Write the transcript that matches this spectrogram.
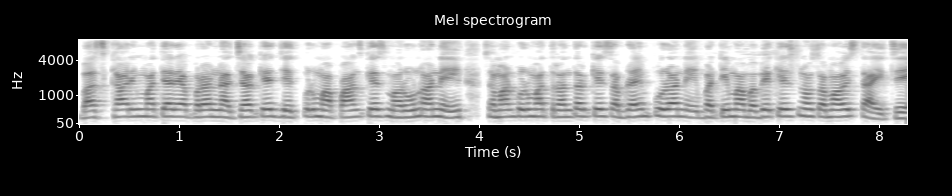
બસખારીમાં ત્યારે અપહરણના છ કેસ, જેતપુરમાં પાંચ કેસ મરૂન અને સમાનપુરમાં ત્રણ ત્રણ કેસ, અબ્રાહીમપુર અને ભટ્ટીમાં બબે કેસનો સમાવેશ થાય છે.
